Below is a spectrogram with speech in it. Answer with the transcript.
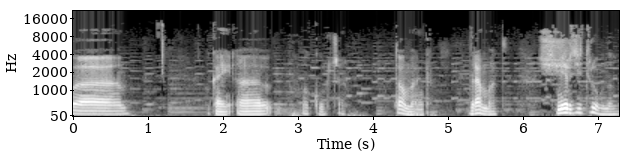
E... Okej, e... o kurczę. Tomek. Dramat. Śmierdzi trumną.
